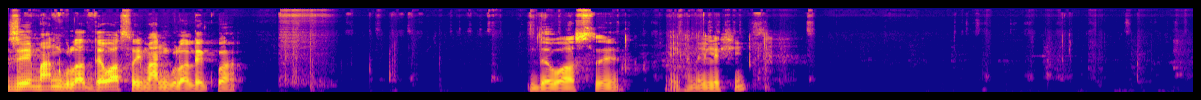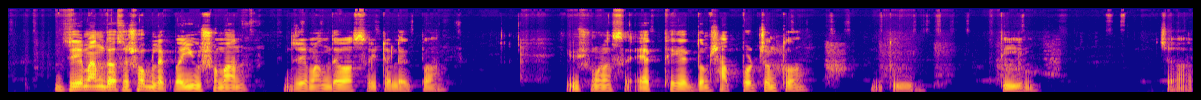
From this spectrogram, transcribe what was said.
যে মানগুলা দেওয়া আছে, ওই মানগুলা লিখবা। দেওয়া আছে, এখানেই লিখি। যে মান দেওয়া আছে সব লিখবা। ইউ সমান, যে মান দেওয়া আছে এটা লিখবা। ইউ সমান আছে এক থেকে একদম সাত পর্যন্ত। দুই, তিন, চার,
